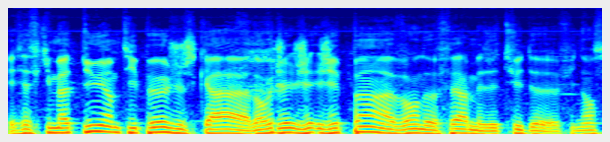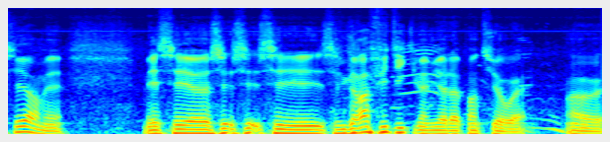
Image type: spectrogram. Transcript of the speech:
Et c'est ce qui m'a tenu un petit peu jusqu'à. Donc, j'ai- peint avant de faire mes études euh, financières, mais, mais c'est euh, c'est- c'est- c'est- c'est le graffiti qui m'a mis à la peinture, ouais. ouais, ouais.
